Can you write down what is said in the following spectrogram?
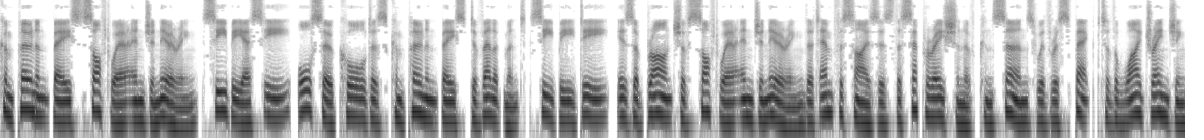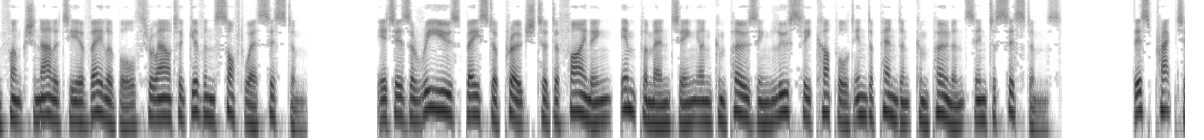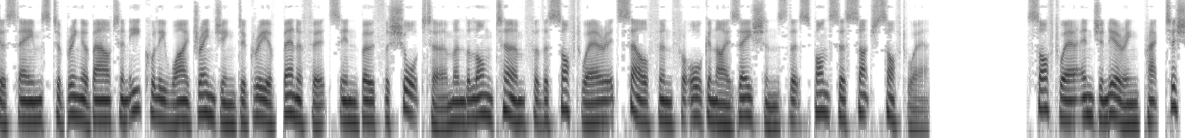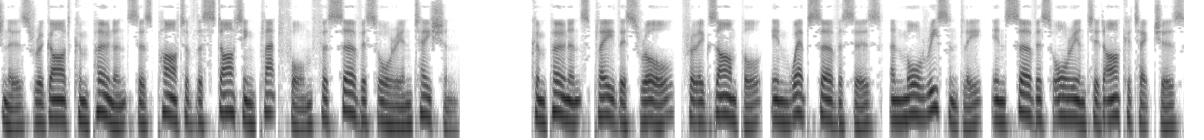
Component-based software engineering (CBSE), also called as component-based development (CBD), is a branch of software engineering that emphasizes the separation of concerns with respect to the wide-ranging functionality available throughout a given software system. It is a reuse-based approach to defining, implementing and composing loosely coupled independent components into systems. This practice aims to bring about an equally wide-ranging degree of benefits in both the short term and the long term for the software itself and for organizations that sponsor such software. Software engineering practitioners regard components as part of the starting platform for service orientation. Components play this role, for example, in web services, and more recently, in service-oriented architectures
